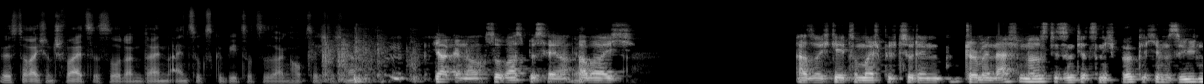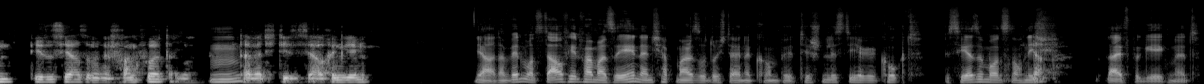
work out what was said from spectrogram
Österreich und Schweiz ist so dann dein Einzugsgebiet sozusagen hauptsächlich, ne? Ja, genau, so war es bisher. Ja. Aber ich also ich gehe zum Beispiel zu den German Nationals, die sind jetzt nicht wirklich im Süden dieses Jahr, sondern in Frankfurt. Also mhm. da werde ich dieses Jahr auch hingehen. Ja, dann werden wir uns da auf jeden Fall mal sehen, denn ich habe mal so durch deine Competition-Liste hier geguckt. Bisher sind wir uns noch nicht ja. live begegnet.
